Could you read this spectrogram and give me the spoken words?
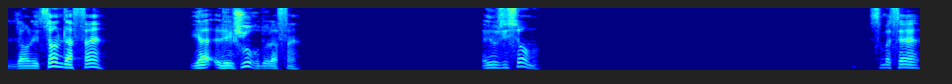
dans les temps de la fin, il y a les jours de la fin. Et nous y sommes. Ce matin,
